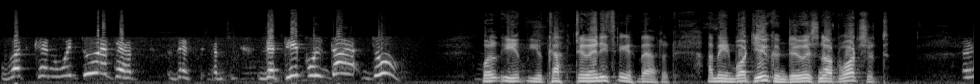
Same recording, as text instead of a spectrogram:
What can we do about this? Uh, the people do. Well, you, you can't do anything about it. I mean, what you can do is not watch it. No,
